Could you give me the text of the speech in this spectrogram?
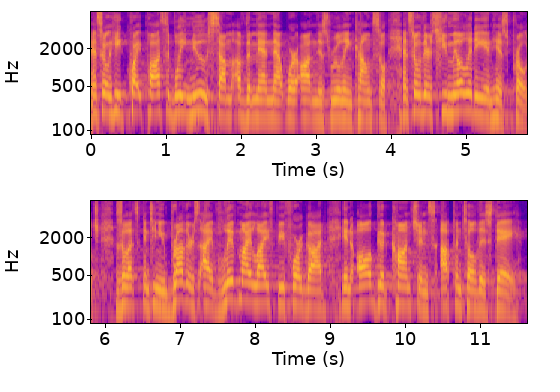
And so he quite possibly knew some of the men that were on this ruling council. And so there's humility in his approach. So let's continue. Brothers, I have lived my life before God in all good conscience up until this day.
